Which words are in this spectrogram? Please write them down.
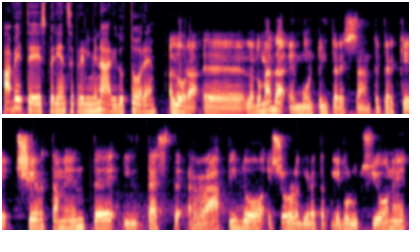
Avete esperienze preliminari, dottore? Allora, eh, la domanda è molto interessante perché certamente il test rapido è solo la diretta evoluzione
